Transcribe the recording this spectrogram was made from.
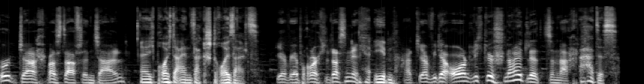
Guten Tag, was darf's denn sein? äh, ich bräuchte einen Sack Streusalz. Ja, wer bräuchte das nicht? Ja, eben. Hat ja wieder ordentlich geschneit letzte Nacht. Hat es.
